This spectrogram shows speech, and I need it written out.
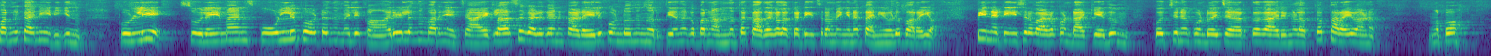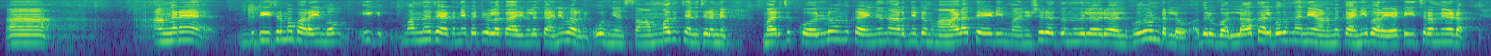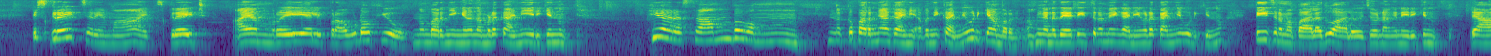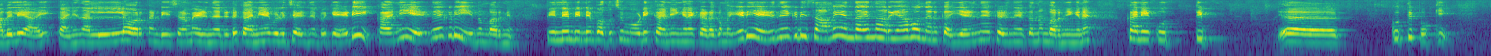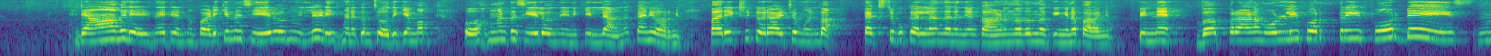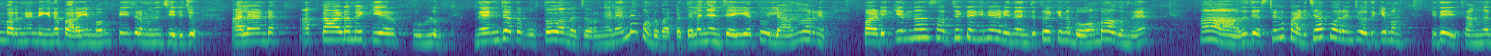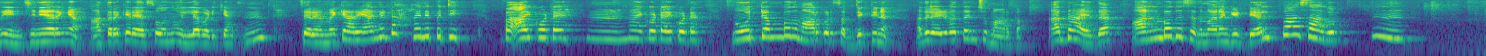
പറഞ്ഞ് കനി ഇരിക്കുന്നു. പുള്ളിയെ സുലൈമാൻ സ്കൂളിൽ പോയിട്ടൊന്നും വലിയ കാര്യമില്ലെന്നും പറഞ്ഞ് ചായ ക്ലാസ് കഴുകാൻ കടയിൽ കൊണ്ടുവന്ന് നിർത്തിയെന്നൊക്കെ പറഞ്ഞ് അന്നത്തെ കഥകളൊക്കെ ടീച്ചറമ്മ ഇങ്ങനെ കനിയോട് പറയുക പിന്നെ ടീച്ചർ വഴക്കുണ്ടാക്കിയതും കൊച്ചിനെ കൊണ്ടുപോയി ചേർത്ത കാര്യങ്ങളൊക്കെ പറയുവാണ്. അപ്പോൾ അങ്ങനെ ടീച്ചർമ്മ പറയുമ്പം ഈ വന്ന ചേട്ടനെ പറ്റിയുള്ള കാര്യങ്ങൾ കനി പറഞ്ഞു. ഓ ഞാൻ സമ്മതിച്ച് അനുചരമ്മ മരിച്ച് കൊല്ലമൊന്ന് കഴിഞ്ഞെന്ന് അറിഞ്ഞിട്ടും ആളെ തേടി മനുഷ്യരെത്തുന്നതിൽ ഒരു അത്ഭുതം ഉണ്ടല്ലോ. അതൊരു വല്ലാത്ത അത്ഭുതം തന്നെയാണെന്ന് കനി പറയുക ടീച്ചറമ്മയോട്. It's great ചെറിയമ്മ. It's great I am really proud of you എന്നും പറഞ്ഞ് ഇങ്ങനെ നമ്മുടെ കനി ഇരിക്കുന്നു. ഹിയർ സംഭവം എന്നൊക്കെ പറഞ്ഞാൽ കനി അപ്പം നീ കഞ്ഞി കുടിക്കാൻ പറഞ്ഞു. അങ്ങനെ ദേ ടീച്ചറമ്മയും കനിയും കൂടെ കഞ്ഞി കുടിക്കുന്നു. ടീച്ചറമ്മ പലതും ആലോചിച്ചുകൊണ്ട് അങ്ങനെ ഇരിക്കുന്നു. രാവിലെ ആയി കനി നല്ല ഓർക്കം ടീച്ചറമ്മ എഴുന്നേറ്റിട്ട് കനിയെ വിളിച്ച് എഴുന്നേപ്പോൾ എടി കനി എഴുന്നേക്കടി എന്നും പറഞ്ഞു. പിന്നെയും പിന്നെയും പൊതച്ച് മൂടി കനി ഇങ്ങനെ കിടക്കുമ്പോൾ എടി എഴുന്നേക്കടി സമയം എന്തായെന്ന് അറിയാമോ നിനക്ക്? എഴുന്നേക്ക് എഴുന്നേക്കെന്നും പറഞ്ഞിങ്ങനെ കനിയെ കുത്തി കുത്തിപ്പൊക്കി. രാവിലെ എഴുന്നേറ്റ് എന്നും പഠിക്കുന്ന ശീലമൊന്നും ഇല്ലടി. നിനക്കൊന്ന് ചോദിക്കുമ്പം ഓ അങ്ങനത്തെ ശീലമൊന്നും എനിക്കില്ല എന്ന് കനി പറഞ്ഞു. പരീക്ഷയ്ക്ക് ഒരാഴ്ച മുൻപാ ടെക്സ്റ്റ് ബുക്ക് എല്ലാം തന്നെ ഞാൻ കാണുന്നതെന്നൊക്കെ ഇങ്ങനെ പറഞ്ഞു. പിന്നെ വേപ്രാണം only for three four days എന്നും പറഞ്ഞുകൊണ്ട് ഇങ്ങനെ പറയുമ്പം ടീച്ചർ ഒന്ന് ചിരിച്ചു. അല്ലാണ്ട് അക്കാഡമിക് ഇയർ ഫുള്ളും നെഞ്ചത്തെ പുസ്തകം വെച്ചുറങ്ങാൻ എന്നെ കൊണ്ട് പറ്റത്തില്ല. ഞാൻ ചെയ്യത്തുമില്ല എന്ന് പറഞ്ഞു. പഠിക്കുന്ന സബ്ജക്റ്റ് എങ്ങനെയാണ് നെഞ്ചത്ത് വെക്കുന്ന ബോംബാകുന്നേ? ആ അത് ജസ്റ്റ് അങ്ങ് പഠിച്ചാൽ പോരെന്ന് ചോദിക്കുമ്പം ഇതേ സംഗതി എൻജിനീയറിങ്ങാ അത്രയ്ക്ക് രസമൊന്നും ഇല്ല പഠിക്കാൻ. ചെറിയമ്മയ്ക്ക് അറിയാഞ്ഞിട്ടാ അതിനെപ്പറ്റി. അപ്പം ആയിക്കോട്ടെ ആയിക്കോട്ടെ ആയിക്കോട്ടെ. നൂറ്റമ്പത് മാർക്ക് ഒരു സബ്ജക്റ്റിന് അതിൽ എഴുപത്തഞ്ച് മാർക്ക് അതായത് അൻപത് ശതമാനം കിട്ടിയാൽ പാസ്സാകും.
